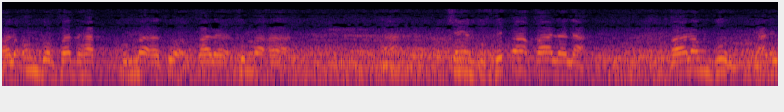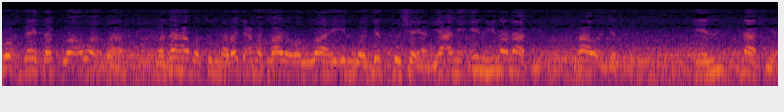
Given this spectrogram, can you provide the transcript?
قال انظر فاذهب. ثم قال ثم آه شيئا تصدقها قال لا. قال انظر. يعني روح بيتك و... و... فذهب ثم رجع فقال والله إن وجدت شيئا. يعني إن هنا نافية. ما وجدت. إن نافية.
